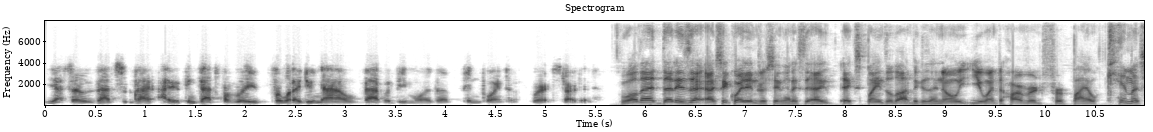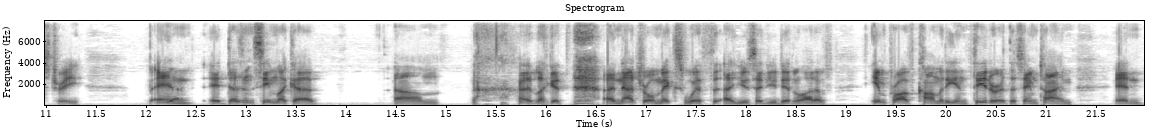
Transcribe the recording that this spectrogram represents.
Yeah, so that's that. I think that's probably for what I do now. That would be more the pinpoint of where it started. Well, that that is actually quite interesting. That ex- uh, explains a lot because I know you went to Harvard for biochemistry, and it doesn't seem like a um like a, a natural mix with. Uh, you said you did a lot of improv, comedy, and theater at the same time. And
